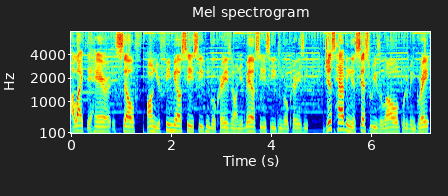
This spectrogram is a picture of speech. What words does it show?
I like the hair itself. On your female CC, you can go crazy. On your male CC, you can go crazy. Just having the accessories alone would have been great.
